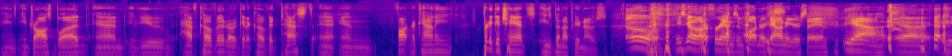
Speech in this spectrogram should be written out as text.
he he draws blood, and if you have COVID or get a COVID test in, in Faulkner County, pretty good chance he's been up your nose. Oh, he's got a lot of friends in Faulkner County. You're saying? Yeah, yeah. he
